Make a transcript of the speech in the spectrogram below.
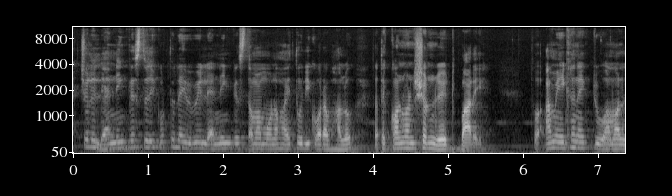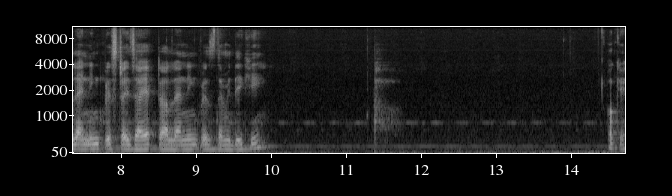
অ্যাকচুয়ালি ল্যান্ডিং পেজ তৈরি করতে হলে এইভাবেই ল্যান্ডিং পেজ তো আমার মনে হয় তৈরি করা ভালো, তাতে কনভার্সন রেট বাড়ে। তো আমি এখানে একটু আমার ল্যান্ডিং পেজটায় যাই, একটা ল্যান্ডিং পেজ আমি দেখি। ওকে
